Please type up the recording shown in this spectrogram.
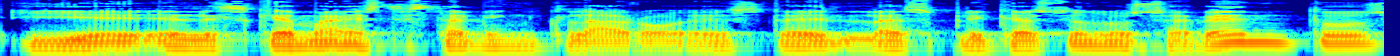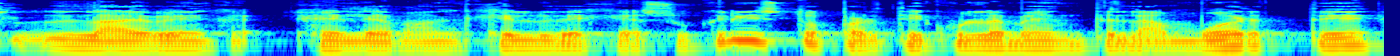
Y el esquema este está bien claro. Este es la explicación de los eventos, el Evangelio de Jesucristo, particularmente la muerte,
